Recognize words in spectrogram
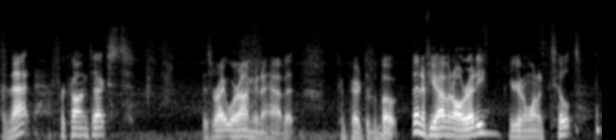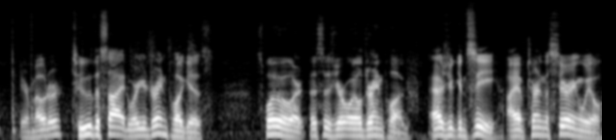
And that, for context, is right where I'm gonna have it compared to the boat. Then if you haven't already, you're gonna wanna tilt your motor to the side where your drain plug is. Spoiler alert, this is your oil drain plug. As you can see, I have turned the steering wheel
